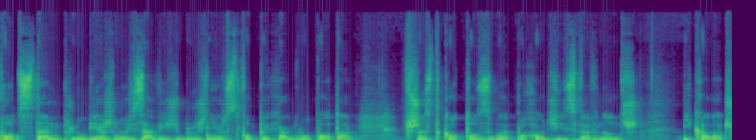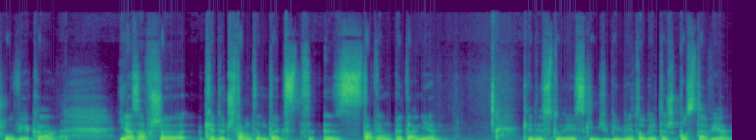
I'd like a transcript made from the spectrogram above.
podstęp, lubieżność, zawiść, bluźnierstwo, pycha, głupota. Wszystko to złe pochodzi z wewnątrz i kala człowieka. Ja zawsze, kiedy czytam ten tekst, stawiam pytanie, kiedy studiuję z kimś Biblię, tobie też postawię.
